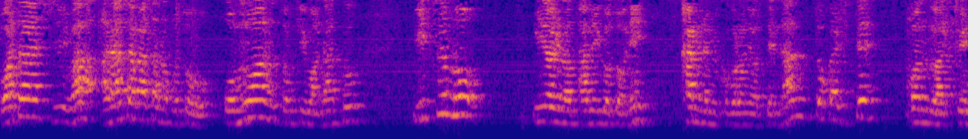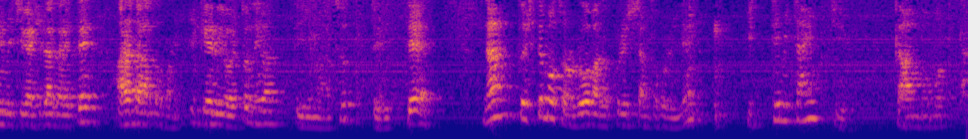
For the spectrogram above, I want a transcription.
私はあなた方のことを思わぬ時はなくいつも祈りの旅ごとに神の御心によって何とかして今度は次の道が開かれてあなた方に行けるようにと願っていますって言って何としてもそのローマのクリスチャンのところにね行ってみたいっていう願望を持ってた。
